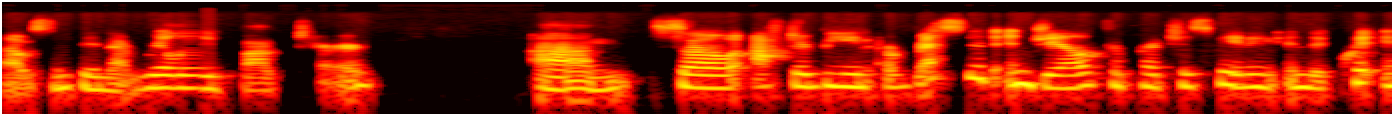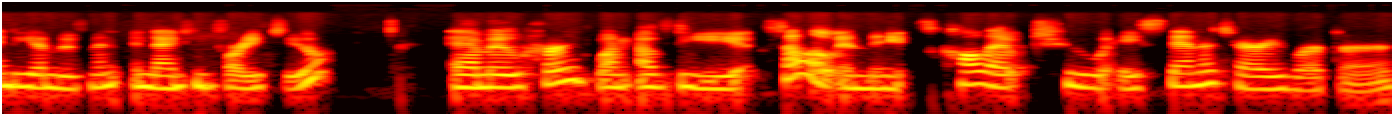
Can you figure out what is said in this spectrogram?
that was something that really bugged her um, so, after being arrested and jailed for participating in the Quit India movement in 1942, Ammu heard one of the fellow inmates call out to a sanitary worker,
